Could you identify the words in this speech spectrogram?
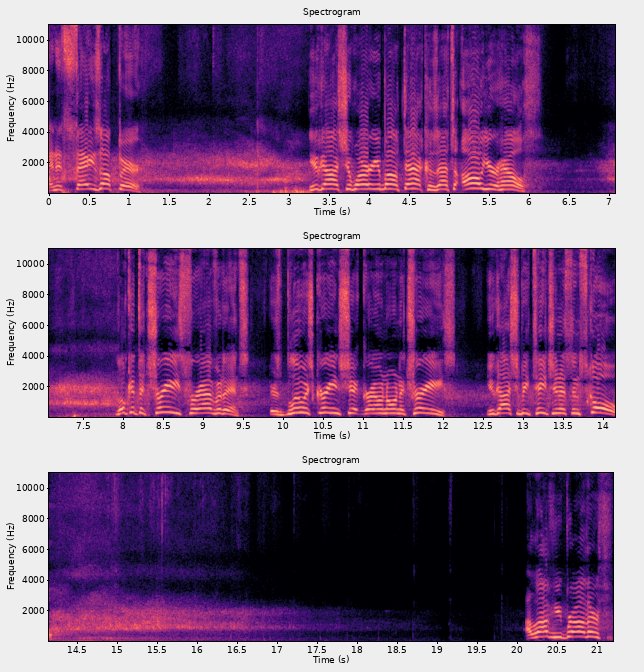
And it stays up there. You guys should worry about that because that's all your health. Look at the trees for evidence. There's bluish green shit growing on the trees. You guys should be teaching us in school. I love you, brothers.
